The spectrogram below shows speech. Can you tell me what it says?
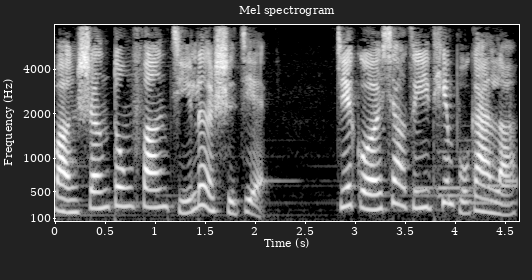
往生东方极乐世界。结果孝子一听不干了，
